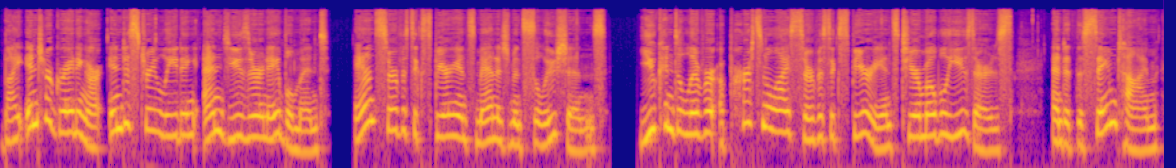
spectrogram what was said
By integrating our industry-leading end-user enablement and service experience management solutions, you can deliver a personalized service experience to your mobile users and at the same time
